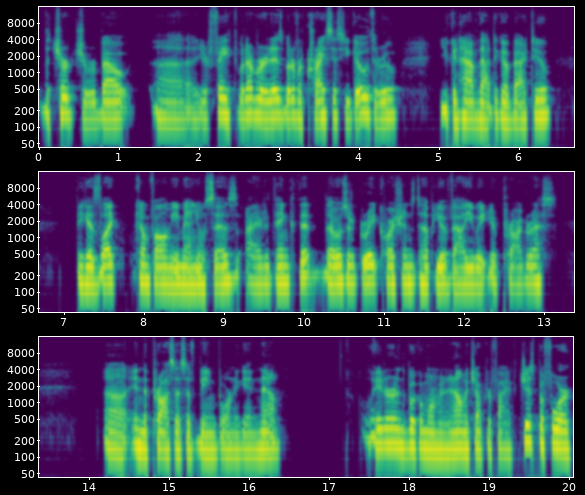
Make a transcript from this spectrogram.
the church or about uh, your faith, whatever it is, whatever crisis you go through, you can have that to go back to. Because, like Come Follow Me manual says, I think that those are great questions to help you evaluate your progress uh, in the process of being born again. Now, later in the Book of Mormon, in Alma chapter 5, just before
